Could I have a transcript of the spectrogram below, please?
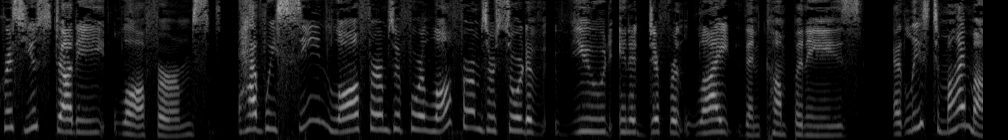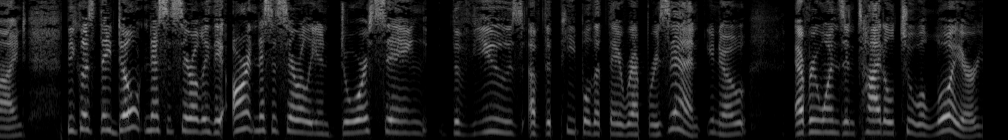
Chris, you study law firms. Have we seen law firms before? Law firms are sort of viewed in a different light than companies, at least to my mind, because they don't necessarily, they aren't necessarily endorsing the views of the people that they represent. You know, everyone's entitled to a lawyer.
